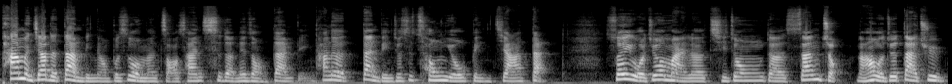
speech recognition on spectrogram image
他们家的蛋饼呢，不是我们早餐吃的那种蛋饼，它的蛋饼就是葱油饼加蛋，所以我就买了其中的三种，然后我就带去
